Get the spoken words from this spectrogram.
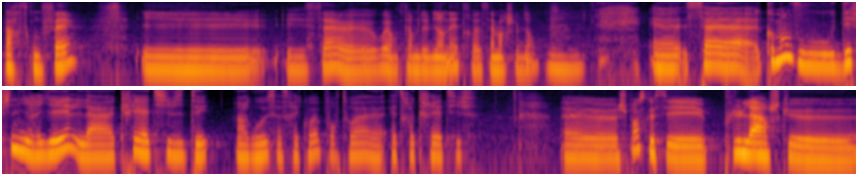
par ce qu'on fait. Et, et ça, euh, ouais, en termes de bien-être, ça marche bien. Mmh. Euh, ça, comment vous définiriez la créativité? Margot, ça serait quoi pour toi être créatif? Je pense que c'est plus large que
